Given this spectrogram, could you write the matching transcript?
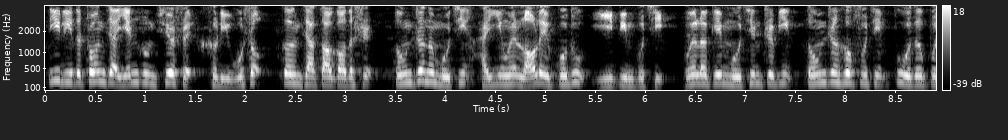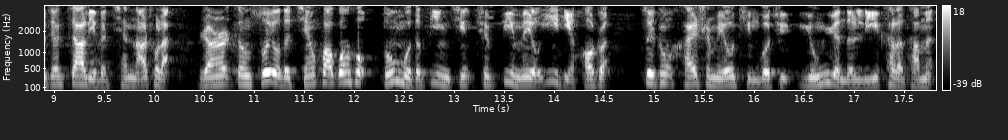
地里的庄稼严重缺水，颗粒无收。更加糟糕的是，董振的母亲还因为劳累过度一病不起。为了给母亲治病，董振和父亲不得不将家里的钱拿出来。然而，等所有的钱花光后，董母的病情却并没有一点好转，最终还是没有挺过去，永远的离开了他们。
